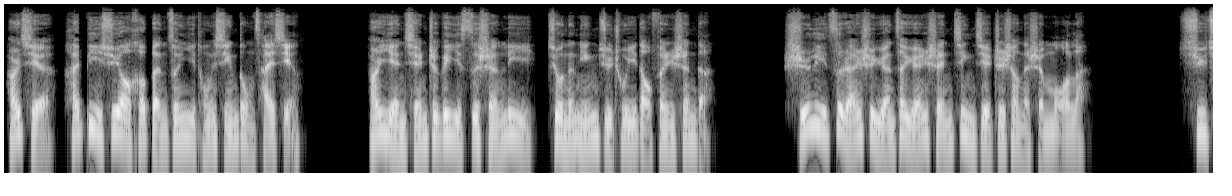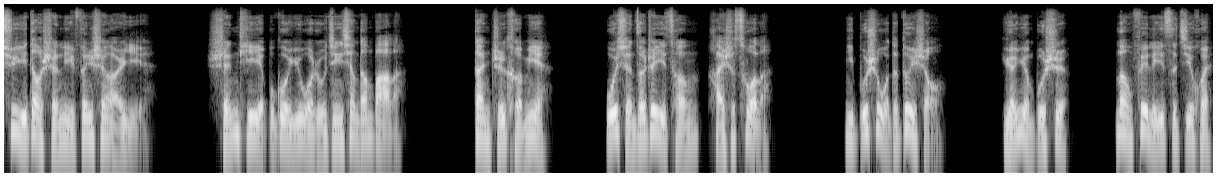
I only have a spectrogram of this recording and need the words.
而且还必须要和本尊一同行动才行。而眼前这个一丝神力就能凝聚出一道分身的实力，自然是远在元神境界之上的神魔了。区区一道神力分身而已，神体也不过与我如今相当罢了。但只可灭，我选择这一层还是错了。你不是我的对手，远远不是，浪费了一次机会。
